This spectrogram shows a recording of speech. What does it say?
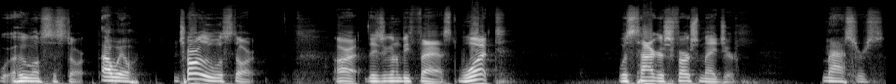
Wh- who wants to start? I will. Charlie will start. All right, these are going to be fast. What was Tiger's first major? Masters.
